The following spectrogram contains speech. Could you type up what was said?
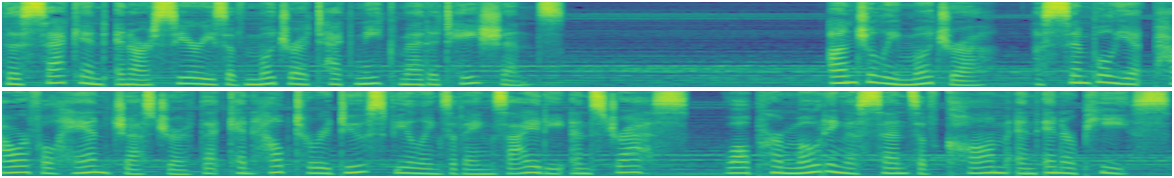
the second in our series of mudra technique meditations. Anjali Mudra, a simple yet powerful hand gesture that can help to reduce feelings of anxiety and stress, while promoting a sense of calm and inner peace.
